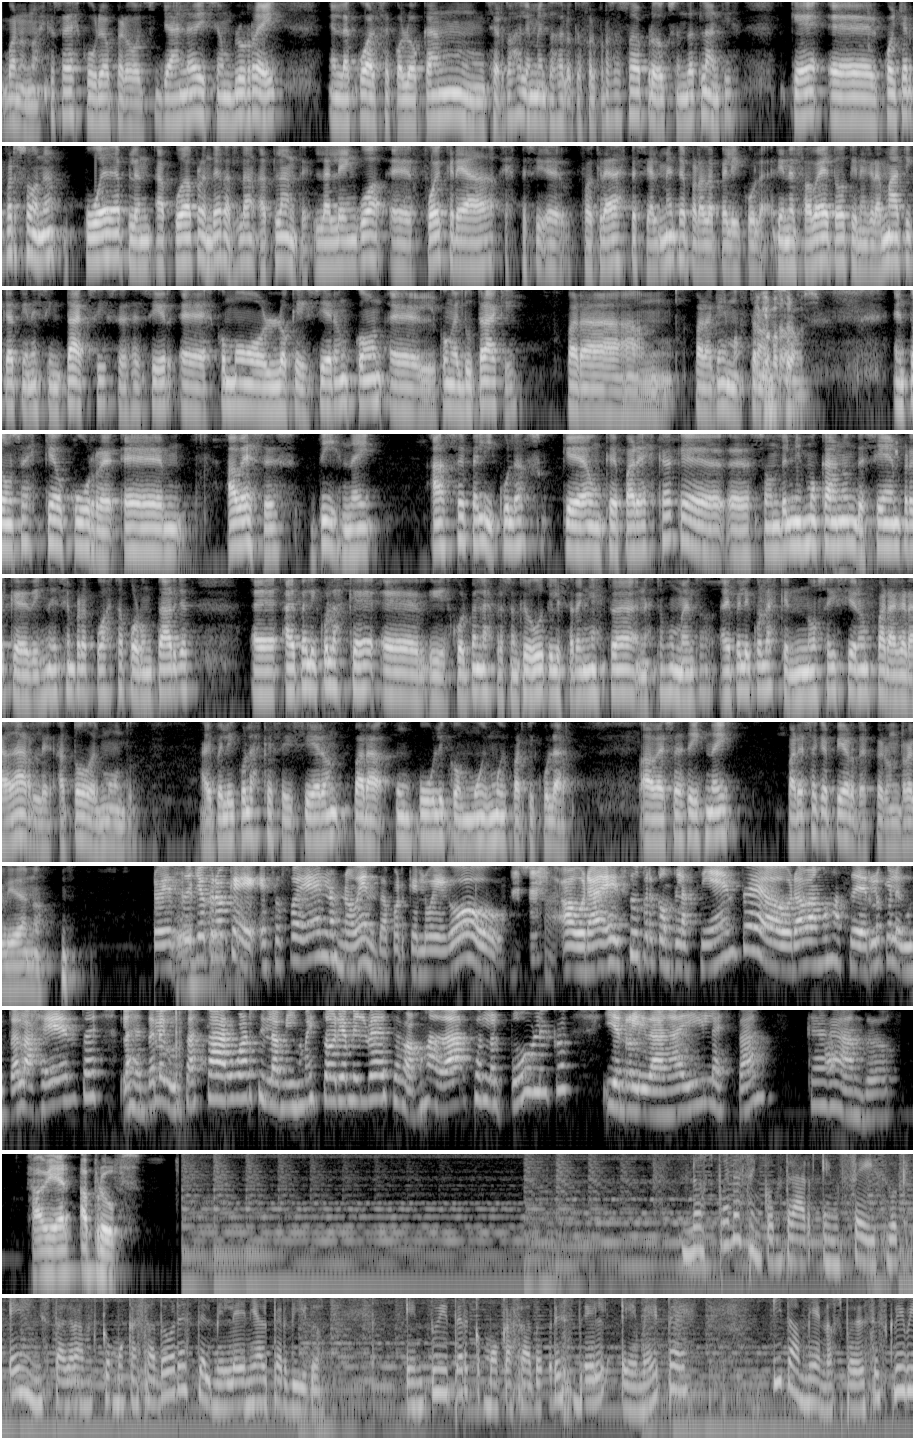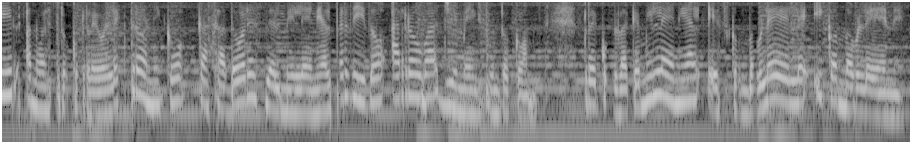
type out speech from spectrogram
bueno, no es que se descubrió, pero ya en la edición Blu-ray, en la cual se colocan ciertos elementos de lo que fue el proceso de producción de Atlantis, que eh, cualquier persona puede, aplen- a- puede aprender Atla- Atlante. La lengua eh, fue, creada eh, fue creada especialmente para la película. Tiene alfabeto, tiene gramática, tiene sintaxis, es decir, es como lo que hicieron con el, con el Dothraki para, um, para Game of Thrones. Game of Thrones. Entonces, ¿qué ocurre? A veces Disney hace películas que aunque parezca que eh, son del mismo canon de siempre, que Disney siempre apuesta por un target, eh, hay películas que, eh, y disculpen la expresión que voy a utilizar en, esta- en estos momentos, hay películas que no se hicieron para agradarle a todo el mundo. Hay películas que se hicieron para un público muy, muy particular. A veces Disney parece que pierde, pero en realidad no. Pero eso yo creo que eso fue en los 90, porque luego ahora es súper complaciente, ahora vamos a hacer lo que le gusta a la gente, la gente le gusta Star Wars y la misma historia mil veces, vamos a dársela al público y en realidad ahí la están cagando. Javier approves. Nos puedes encontrar en Facebook e Instagram como Cazadores del Millennial Perdido, en Twitter como Cazadores del MP y también nos puedes escribir a nuestro correo electrónico cazadoresdelmillennialperdido@gmail.com. Recuerda que millennial es con doble L y con doble N.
